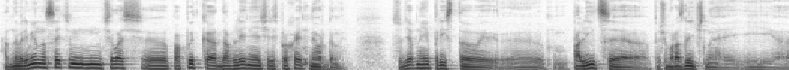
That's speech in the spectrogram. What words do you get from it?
Одновременно с этим началась попытка давления через правоохранительные органы судебные приставы, э, полиция, причем различная, и э,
